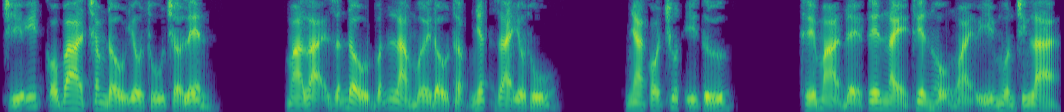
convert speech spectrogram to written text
chỉ ít có ba trăm đầu yêu thú trở lên. Mà lại dẫn đầu vẫn là mười đầu thập nhất gia yêu thú. Nha có chút ý tứ. Thế mà để tên này thiên hộ ngoại ý muốn chính là,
